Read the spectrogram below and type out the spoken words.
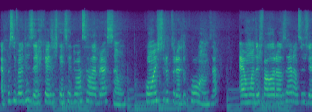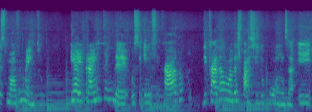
é possível dizer que a existência de uma celebração com a estrutura do Kwanzaa é uma das valorosas heranças desse movimento. E aí, para entender o significado de cada uma das partes do Kwanzaa e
